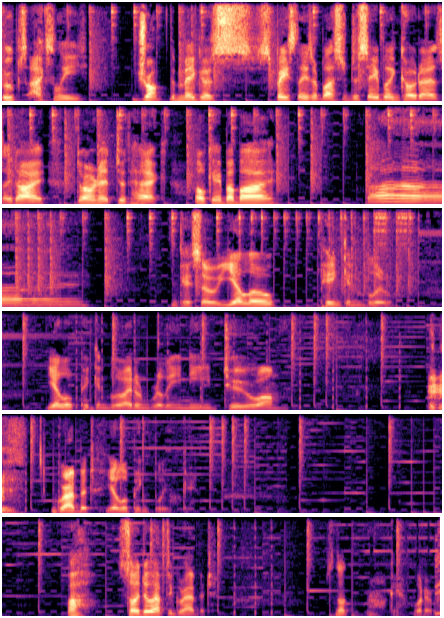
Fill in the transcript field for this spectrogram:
oops, I accidentally dropped the Mega Space Laser Blaster disabling code as I die. Darn it, to the heck. Okay, bye bye. Bye. Okay, so yellow, pink, and blue. Yellow, pink, and blue. I don't really need to um grab it. Yellow, pink, blue. Okay. Ah, so I do have to grab it. It's not okay. Whatever.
